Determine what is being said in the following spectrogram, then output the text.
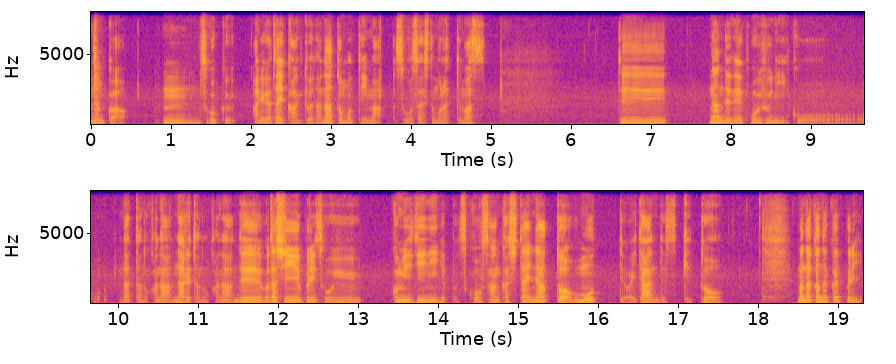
なんかうんすごくありがたい環境だなと思って今過ごさせてもらってます。でなんでねこういうふうにこうなったのかな慣れたのかな。で私やっぱりそういうコミュニティにやっぱこう参加したいなとは思ってはいたんですけど、まあ、なかなかやっぱり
